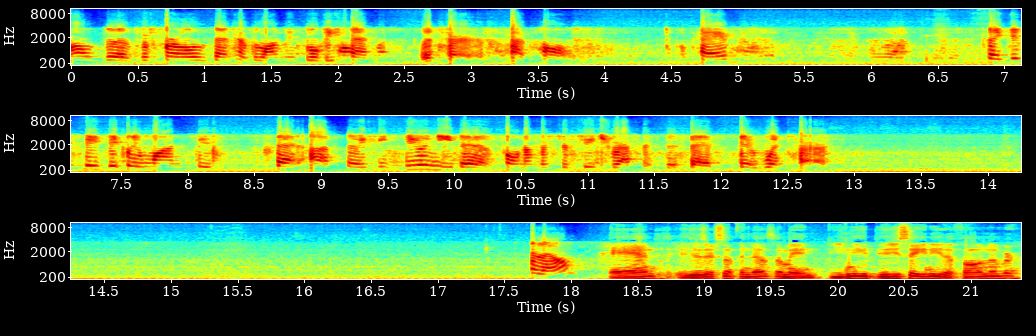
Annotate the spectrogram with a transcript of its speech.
all the referrals and her belongings will be sent with her back home. Okay. So I just basically want to set up so if you do need the phone numbers for future references, that they're with her. Hello. And is there something else? I mean, you need. Did you say you need a phone number?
